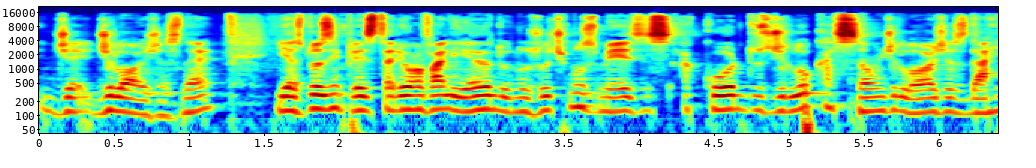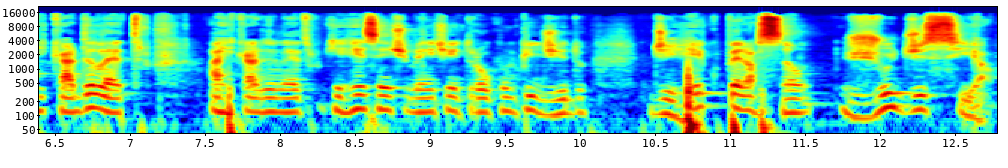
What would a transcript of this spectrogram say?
de, de, lojas, né? E as duas empresas estariam avaliando nos últimos meses acordos de locação de lojas da Ricardo Eletro. A Ricardo Eletro que recentemente entrou com um pedido de recuperação judicial.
